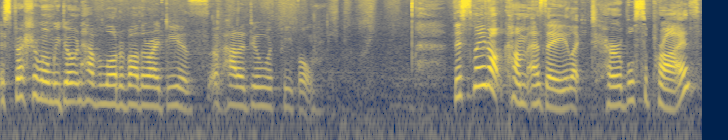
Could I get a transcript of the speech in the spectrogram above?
especially when we don't have a lot of other ideas of how to deal with people. This may not come as a like terrible surprise,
